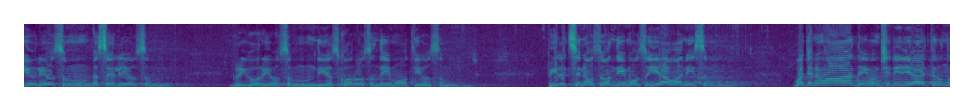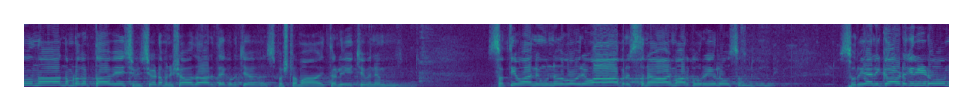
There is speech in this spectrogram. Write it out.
യൂലിയോസും ബസേലിയോസും ഗ്രിഗോറിയോസും ദിയസ്കോറോസും ദീമോത്തിയോസും പീലക്സിനോസും അന്തീമോസും യാവാനീസും വചനമായ ദൈവം ശരീരയായി തീർന്നുവെന്ന നമ്മുടെ കർത്താവ് ശിംശയുടെ മനുഷ്യാവതാരത്തെക്കുറിച്ച് സ്പഷ്ടമായി തെളിയിച്ചവനും സത്യവാനും ഉന്നത ഗൗരവമായ പ്രസ്തനായ മാർക്കൂറിയലോസും സുറിയാനിക്കാട് കിരീടവും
